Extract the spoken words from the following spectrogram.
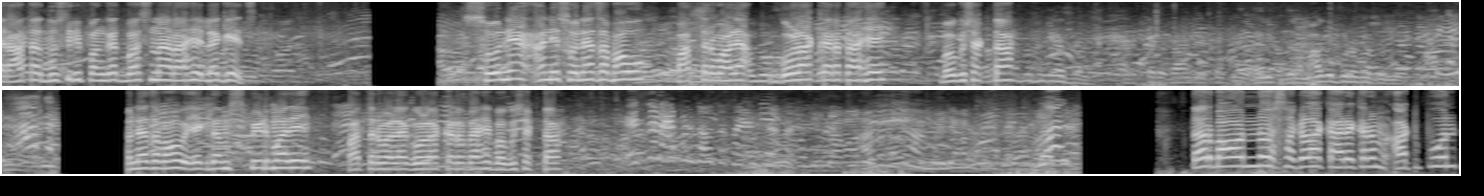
तर आता दुसरी पंगत बसणार आहे लगेच. सोन्या आणि सोन्याचा भाऊ पात्रवाळ्या गोळा करत आहे. बघू शकता. सोन्याचा भाऊ एकदम स्पीडमध्ये पात्रवाळ्या गोळा करत आहे. बघू शकता. तर भावांनो सगळा कार्यक्रम आटपून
